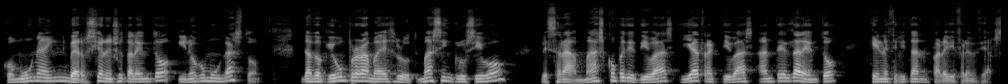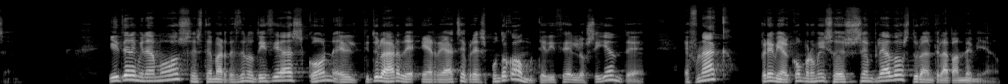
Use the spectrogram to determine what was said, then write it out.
como una inversión en su talento y no como un gasto, dado que un programa de salud más inclusivo les hará más competitivas y atractivas ante el talento que necesitan para diferenciarse. Y terminamos este martes de noticias con el titular de rhpress.com que dice lo siguiente. FNAC premia el compromiso de sus empleados durante la pandemia.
